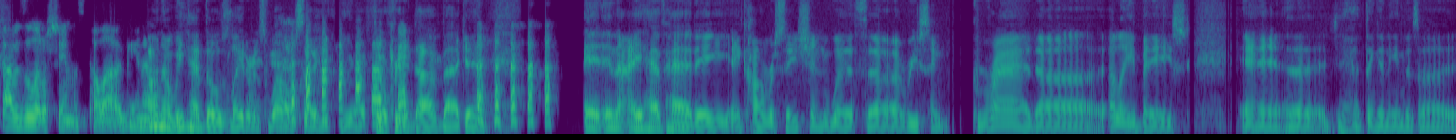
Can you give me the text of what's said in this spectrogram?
That was a little shameless plug, you know. Oh no, we have those later as well. So you, you know, feel okay. free to dive back in. and, and, I have had a, a conversation with a recent grad, uh, LA based, and uh, I think her name is uh,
